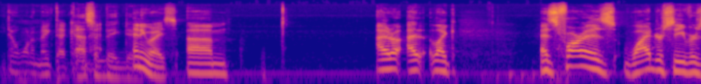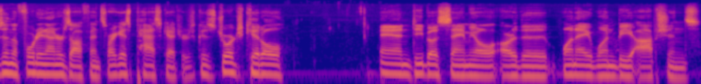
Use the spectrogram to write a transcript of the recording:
you don't want to make that guy. That's a big dude. Anyways, um, I don't I like as far as wide receivers in the 49ers offense, or I guess pass catchers, because George Kittle and Deebo Samuel are the 1A, 1B options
